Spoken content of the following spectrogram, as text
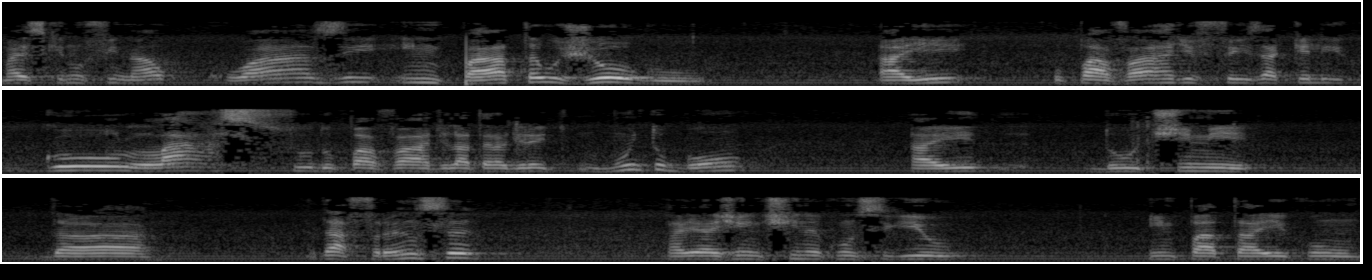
mas que no final quase empata o jogo. Aí o Pavard fez aquele golaço do Pavard, lateral direito, muito bom, aí do time da, da França. Aí a Argentina conseguiu empatar aí com,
